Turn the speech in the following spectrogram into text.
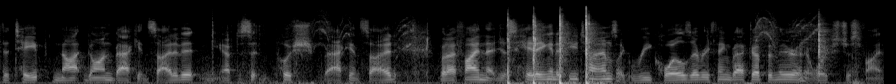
the tape not gone back inside of it. And you have to sit and push back inside. But I find that just hitting it a few times like recoils everything back up in there and it works just fine.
